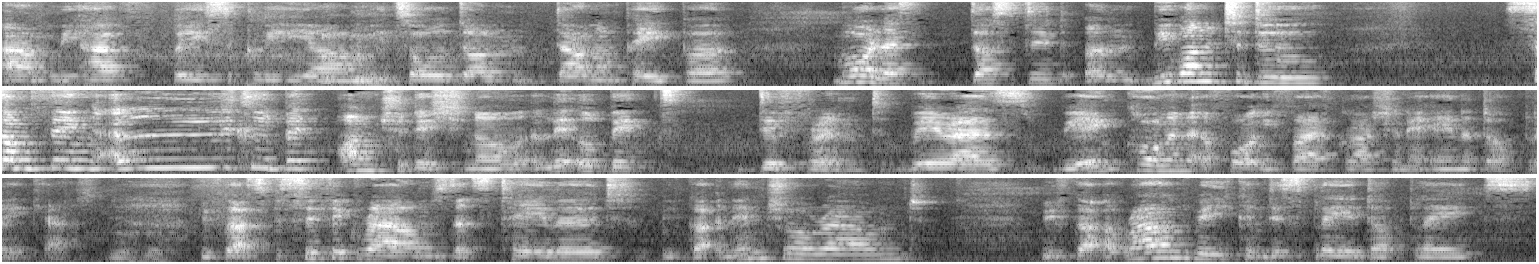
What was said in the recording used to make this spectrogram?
Um, we have basically um, it's all done down on paper, more or less dusted. And we wanted to do something a little bit untraditional, a little bit different. Whereas we ain't calling it a 45 clash and it ain't a dub plate clash. Mm-hmm. We've got specific rounds that's tailored. We've got an intro round. We've got a round where you can display your dub plates.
